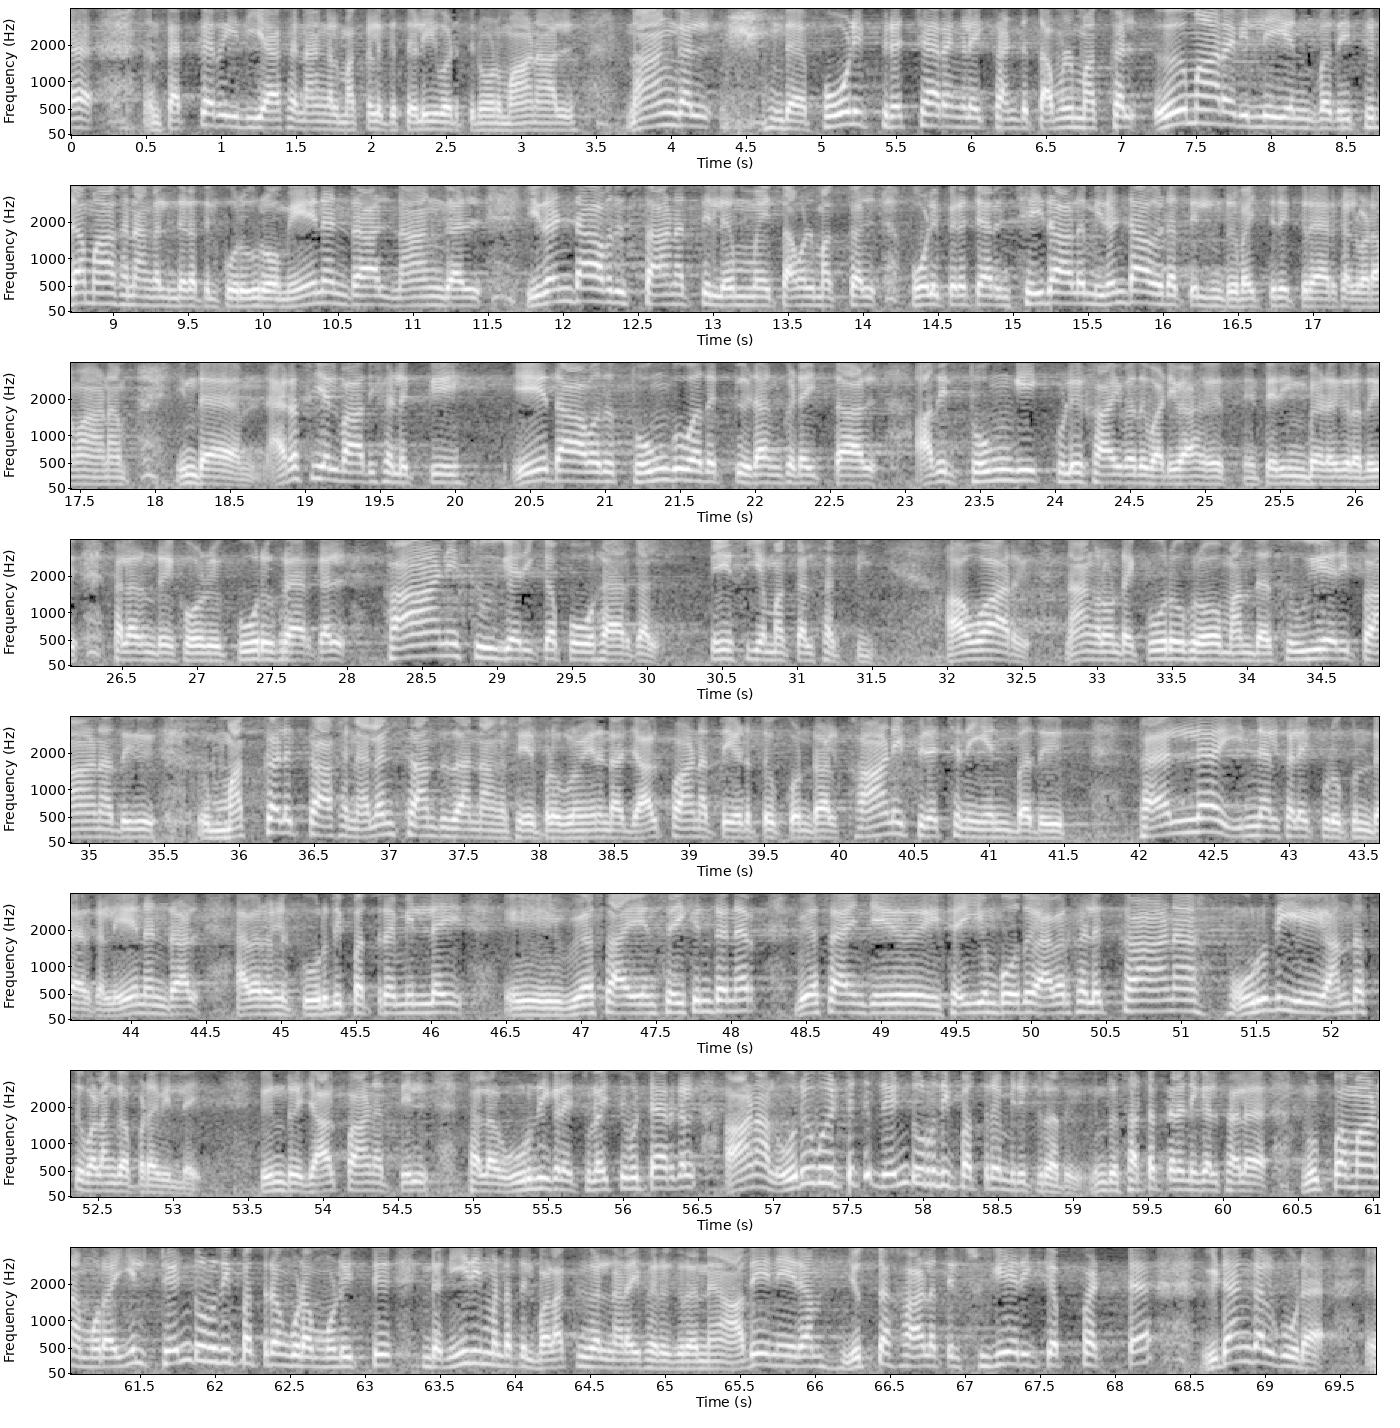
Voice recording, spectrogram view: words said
தர்க்க ரீதியாக நாங்கள் மக்களுக்கு தெளிவுபடுத்தினோம். ஆனால் நாங்கள் இந்த போலி பிரச்சாரங்களை கண்டு தமிழ் மக்கள் ஏமாறவில்லை என்பதை திடமாக நாங்கள் இந்த இடத்தில் கூறுகிறோம். ஏனென்றால் நாங்கள் இரண்டாவது ஸ்தானத்தில் எம்மை தமிழ் மக்கள் மக்கள் போலி பிரச்சாரம் செய்தாலும் இரண்டாவது இடத்தில் இன்று வைத்திருக்கிறார்கள் வடமானம். இந்த அரசியல்வாதிகளுக்கு ஏதாவது தொங்குவதற்கு இடம் கிடைத்தால் அதில் தொங்கி குளிர் காய்வது வடிவாக தெ- பலர் இன்றை கூறுகிறார்கள் காணி சுவீகரிக்க போகிறார்கள். தேசிய மக்கள் சக்தி. அவ்வாறு நாங்கள் ஒன்றை கூறுகிறோம் அந்த சுயரிப்பானது மக்களுக்காக நலன் சார்ந்துதான் நாங்கள் செயற்படுகிறோம். ஏனென்றால் யாழ்ப்பாணத்தை எடுத்துக்கொண்டால் காணி பிரச்சனை என்பது பல இன்னல்களை கொடுக்கின்றார்கள். ஏனென்றால் அவர்களுக்கு உறுதிப்பத்திரம் இல்லை விவசாயம் செய்கின்றனர். விவசாயம் செய்- செய்யும் போது அவர்களுக்கான உறுதி அந்தஸ்து வழங்கப்படவில்லை. இன்று யாழ்ப்பாணத்தில் பலர் உறுதிகளை துளைத்து விட்டார்கள். ஆனால் ஒரு வீட்டுக்கு ரெண்டு உறுதி பத்திரம் இருக்கிறது. இன்று சட்டத்திறனிகள் பல நுட்பமான முறையில் ரெண்டு உறுதி பத்திரம் கூட முடித்து இந்த நீதிமன்றத்தில் வழக்குகள் நடைபெறுகின்றன. அதே நேரம் யுத்த காலத்தில் சுகீகரிக்கப்பட்ட இடங்கள் கூட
